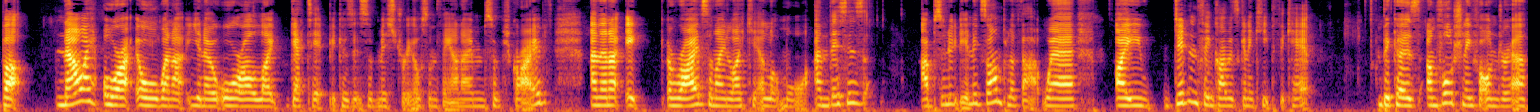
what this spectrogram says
but now I or or when I you know or I'll like get it because it's a mystery or something and I'm subscribed. And then I, it arrives and I like it a lot more. And this is absolutely an example of that where I didn't think I was going to keep the kit because unfortunately for Andrea,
